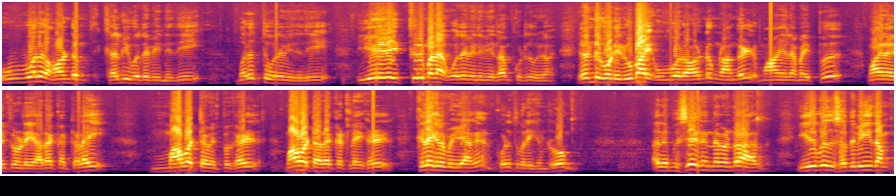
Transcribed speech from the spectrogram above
ஒவ்வொரு ஆண்டும் கல்வி உதவி நிதி மருத்துவ உதவி நிதி ஏழை திருமண உதவி நிதி எல்லாம் கொடுத்து வருகிறோம். இரண்டு கோடி ரூபாய் ஒவ்வொரு ஆண்டும் நாங்கள் மாநில அமைப்பு மாநில அமைப்பினுடைய அறக்கட்டளை மாவட்ட அமைப்புகள் மாவட்ட அறக்கட்டளைகள் கிளைகள் வழியாக கொடுத்து வருகின்றோம் அதில் விசேஷம் என்னவென்றால் இருபது சதவீதம்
